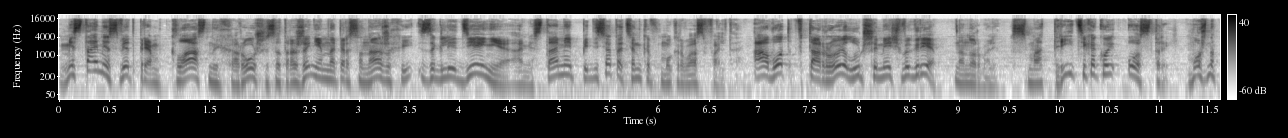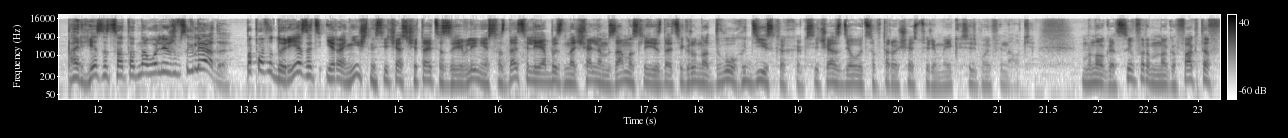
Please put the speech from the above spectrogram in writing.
Местами свет прям классный, хороший, с отражением на персонажах и заглядение, а местами 50 оттенков мокрого асфальта. А вот второй лучший меч в игре на нормале. Смотрите, какой острый. Можно порезаться от одного лишь взгляда. По поводу резать, иронично сейчас считается заявление создателей об изначальном замысле издать игру на двух дисках, как сейчас делают со второй частью ремейка седьмой финалки. Много цифр, много фактов.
